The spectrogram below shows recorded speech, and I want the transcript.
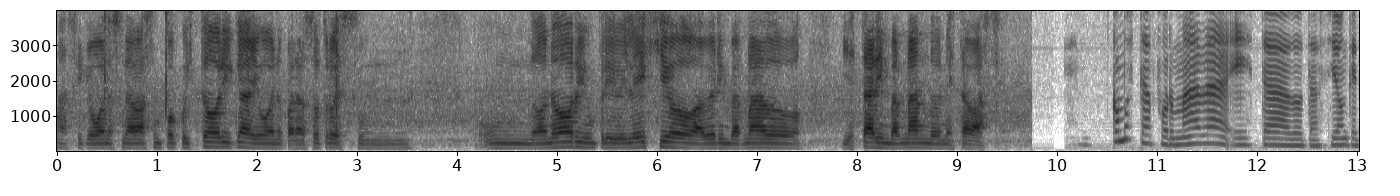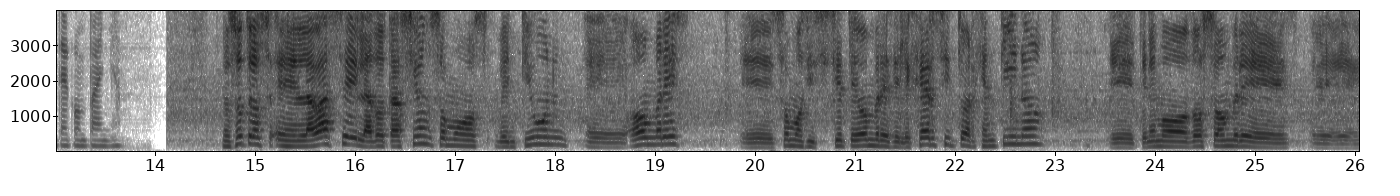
Así que bueno, es una base un poco histórica y bueno, para nosotros es un, un honor y un privilegio haber invernado y estar invernando en esta base. ¿Cómo está formada esta dotación que te acompaña? Nosotros en la base, la dotación somos 21 eh, hombres, eh, somos 17 hombres del ejército argentino, eh, tenemos dos hombres eh,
